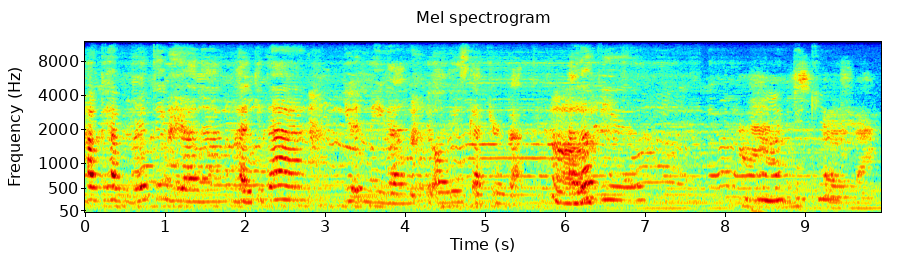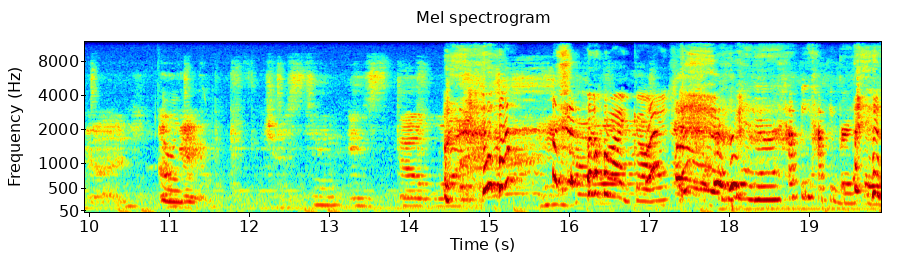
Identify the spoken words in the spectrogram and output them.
Happy, happy birthday, Brianna. Mahal kita. You and Megan, we always got your back. Aww. I love you. Aww, thank you. Oh my god. my gosh. Happy, happy birthday.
